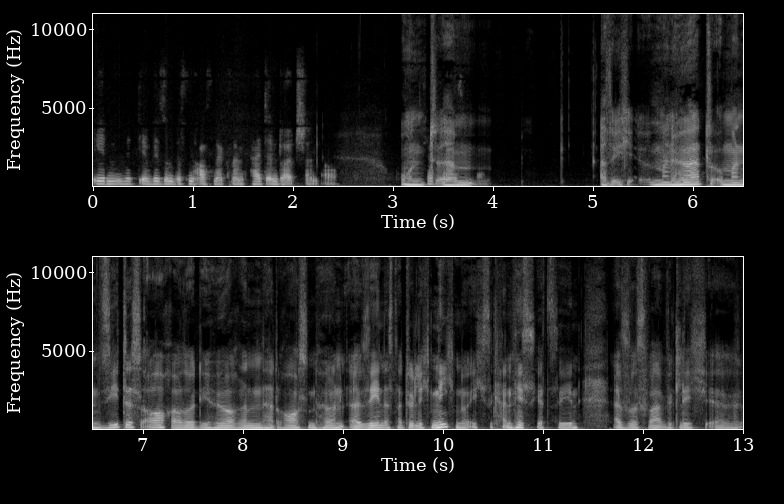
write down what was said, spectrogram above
eben mit denen wir so ein bisschen Aufmerksamkeit in Deutschland auch. Und ähm, also ich, man hört und man sieht es auch, also die Hörerinnen da draußen hören, äh, sehen es natürlich nicht, nur ich kann es jetzt sehen. Also es war wirklich äh,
